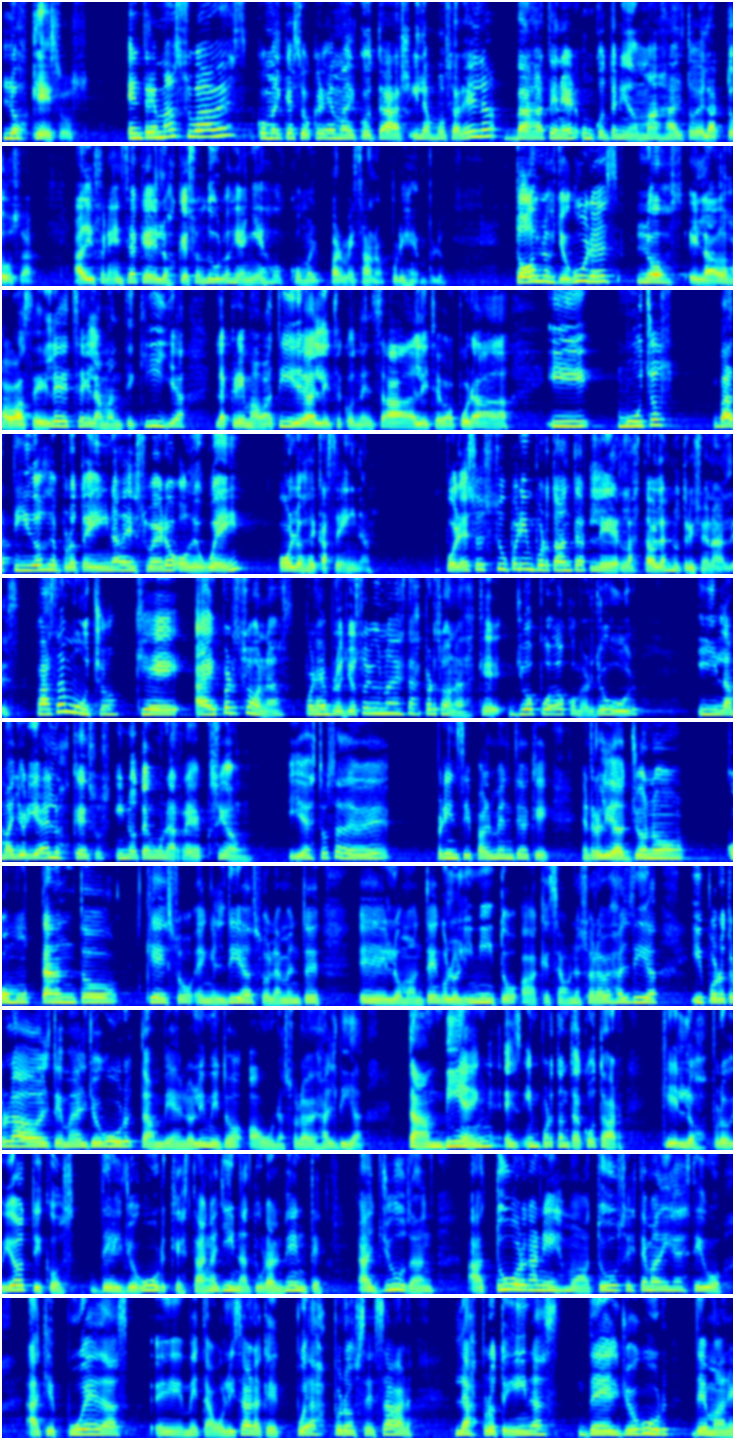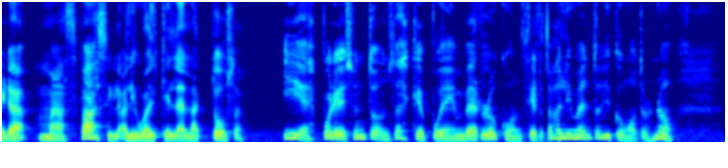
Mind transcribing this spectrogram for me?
Los quesos, entre más suaves, como el queso crema, el cottage y la mozzarella, van a tener un contenido más alto de lactosa, a diferencia que los quesos duros y añejos como el parmesano, por ejemplo. Todos los yogures, los helados a base de leche, la mantequilla, la crema batida, leche condensada, leche evaporada y muchos batidos de proteína de suero o de whey o los de caseína. Por eso es súper importante leer las tablas nutricionales. Pasa mucho que hay personas, por ejemplo, yo soy una de estas personas que yo puedo comer yogur y la mayoría de los quesos y no tengo una reacción. Y esto se debe principalmente a que en realidad yo no como tanto queso en el día, solamente eh, lo mantengo, lo limito a que sea una sola vez al día. Y por otro lado, el tema del yogur también lo limito a una sola vez al día. También es importante acotar que los probióticos del yogur que están allí naturalmente ayudan a tu organismo, a tu sistema digestivo, a que puedas eh, metabolizar, a que puedas procesar las proteínas del yogur de manera más fácil, al igual que la lactosa. Y es por eso entonces que pueden verlo con ciertos alimentos y con otros no.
